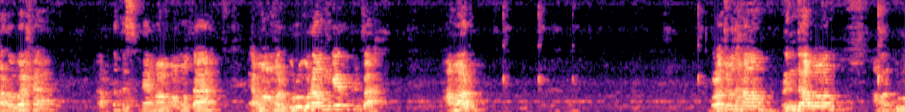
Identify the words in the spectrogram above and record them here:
ভালোবাসা, আপনাদের স্নেহ, মমতা এবং আমার গুরু গুণাঙ্গের কৃপা। আমার ব্রজধাম, বৃন্দাবন, আমার গুরু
